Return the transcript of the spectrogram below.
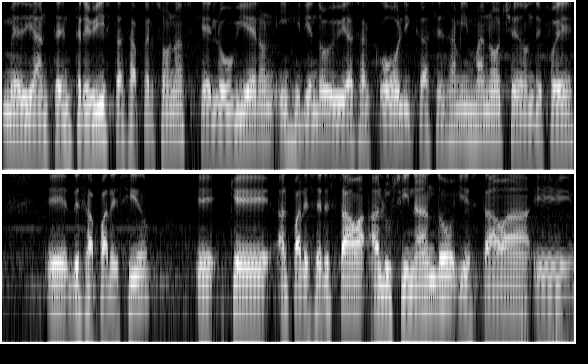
mediante entrevistas a personas que lo vieron ingiriendo bebidas alcohólicas esa misma noche donde fue eh, desaparecido, eh, que al parecer estaba alucinando y estaba, eh,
